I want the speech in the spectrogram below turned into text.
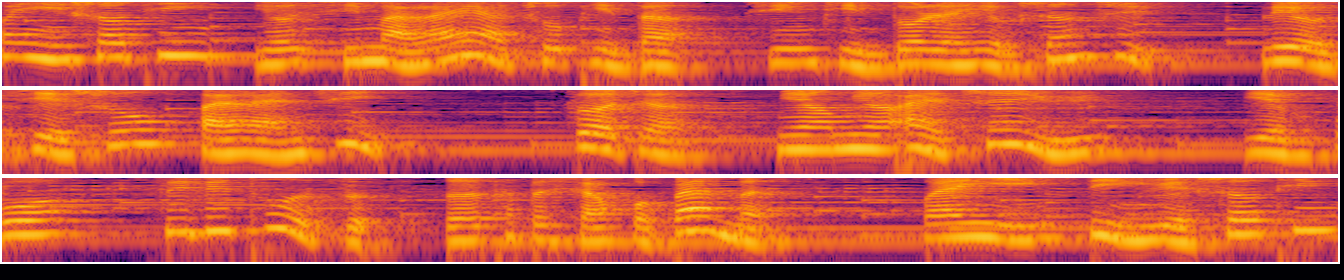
欢迎收听由喜马拉雅出品的精品多人有声剧《六界书怀兰记》，作者喵喵爱吃鱼，演播 CV 兔子和他的小伙伴们。欢迎订阅收听。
